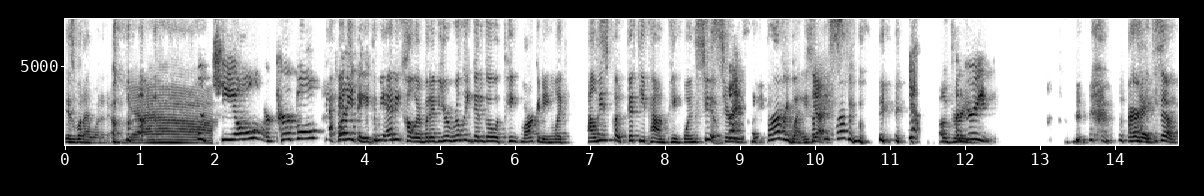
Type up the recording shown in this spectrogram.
Is what I want to know. Yeah. or teal or purple. Yeah, anything. It can be any color. But if you're really going to go with pink marketing, like at least put 50 pound pink ones too. Seriously. for everybody. Something yes. for everybody. yeah. Agreed. Agreed. All right. So,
